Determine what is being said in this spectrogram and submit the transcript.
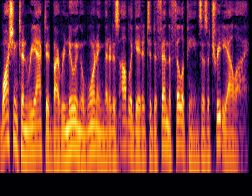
Washington reacted by renewing a warning that it is obligated to defend the Philippines as a treaty ally.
